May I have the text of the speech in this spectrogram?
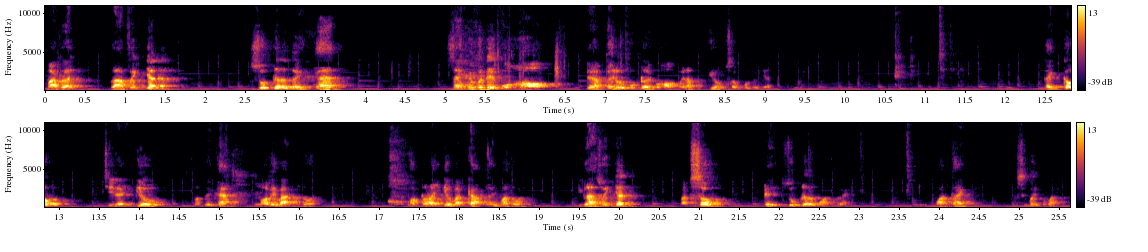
Mà phải là doanh nhân giúp đỡ người khác giải quyết vấn đề của họ để làm thay đổi cuộc đời của họ mới là mục tiêu sống của doanh nhân thành công chỉ là những điều mà người khác nói về bạn mà thôi. Hoặc đó là những điều bạn cảm thấy mà thôi. Nhưng là doanh nhân, bạn sống để giúp đỡ mọi người, hoàn thành sứ mệnh của bạn.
